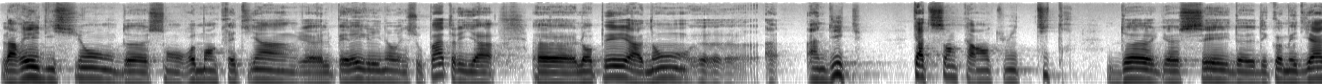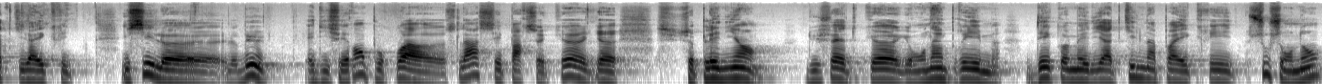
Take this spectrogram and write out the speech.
la réédition de son roman chrétien El Peregrino en su patria, euh, Lope euh, indique 448 titres de, ces, des comédiates qu'il a écrites. Ici, le, le, but est différent. Pourquoi cela? C'est parce que, se plaignant du fait qu'on imprime des comédiates qu'il n'a pas écrits sous son nom,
